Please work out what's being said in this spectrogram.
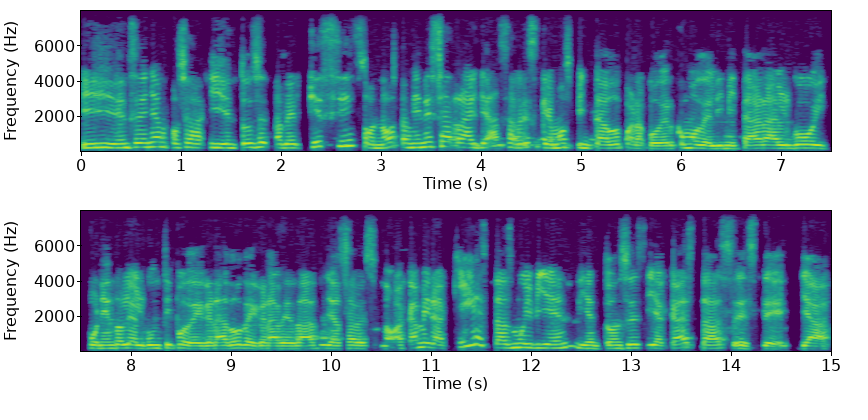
Y enseñan, o sea, y entonces, a ver, ¿qué es eso, no? También esa raya, ¿sabes? Que hemos pintado para poder como delimitar algo y poniéndole algún tipo de grado de gravedad, ya sabes, no, acá mira, aquí estás muy bien y entonces, y acá estás, este, ya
